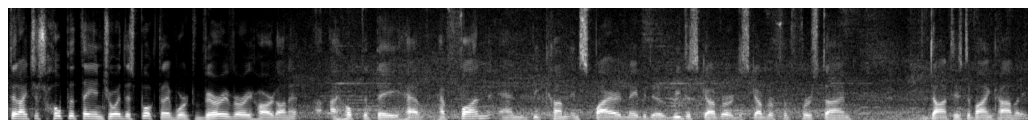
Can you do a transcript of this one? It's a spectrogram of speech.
That I just hope that they enjoy this book, that I've worked very, very hard on it. I hope that they have, have fun and become inspired, maybe to rediscover or discover for the first time Dante's Divine Comedy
